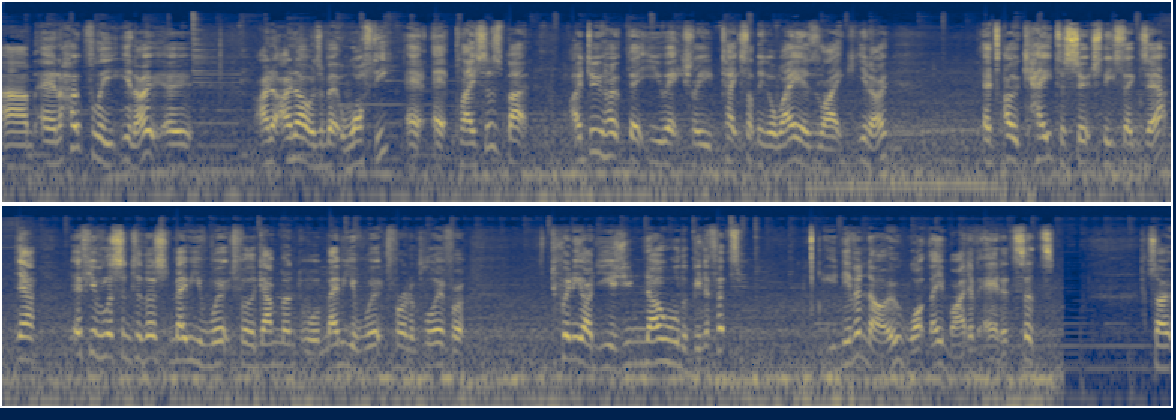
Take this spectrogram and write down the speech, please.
Um, and hopefully, you know, uh, I, I, know it was a bit wafty at, at places, but I do hope that you actually take something away as like, you know, it's okay to search these things out. Now, if you've listened to this, maybe you've worked for the government or maybe you've worked for an employer for 20 odd years, you know all the benefits. You never know what they might have added since. So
